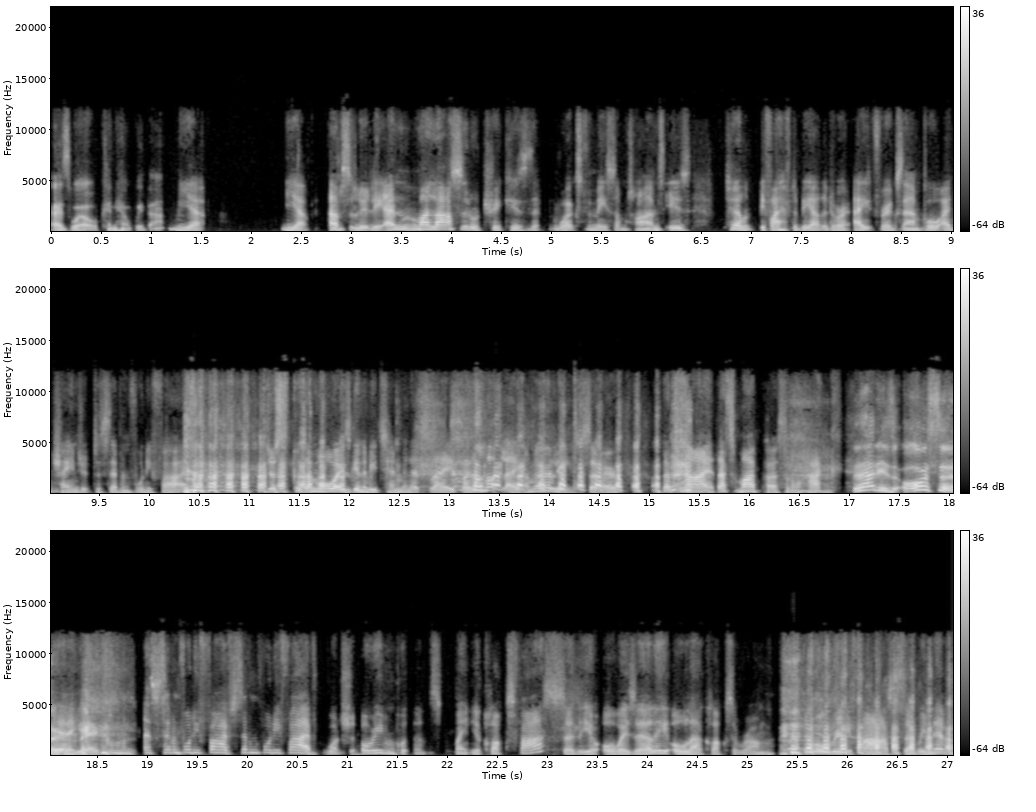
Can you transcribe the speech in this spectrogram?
as well can help with that. Yeah. Yeah, absolutely. And my last little trick is that works for me sometimes is tell if I have to be out the door at eight, for example, I change it to seven forty-five, just because I'm always going to be ten minutes late. But I'm not late; I'm early. So that's my that's my personal hack. that is awesome. Yeah, yeah. Come on, at seven forty-five, seven forty-five. Watch, or even put point your clocks fast so that you're always early. All our clocks are wrong; they're all really fast. So we never,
